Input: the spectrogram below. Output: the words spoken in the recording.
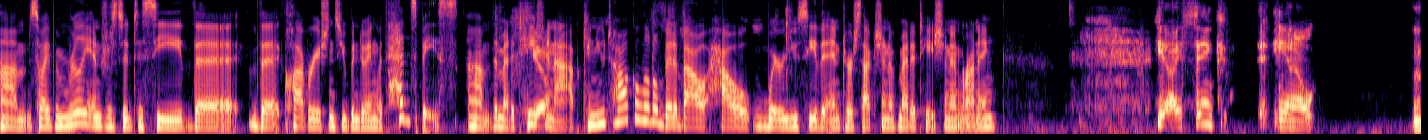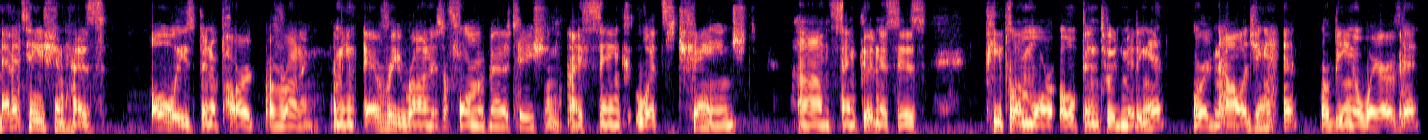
Um, so I've been really interested to see the the collaborations you've been doing with Headspace, um, the meditation Yeah. app. Can you talk a little bit about how where you see the intersection of meditation and running? Yeah, I think, you know, meditation has always been a part of running. I mean, every run is a form of meditation. I think what's changed, um, thank goodness, is people are more open to admitting it or acknowledging it or being aware of it.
